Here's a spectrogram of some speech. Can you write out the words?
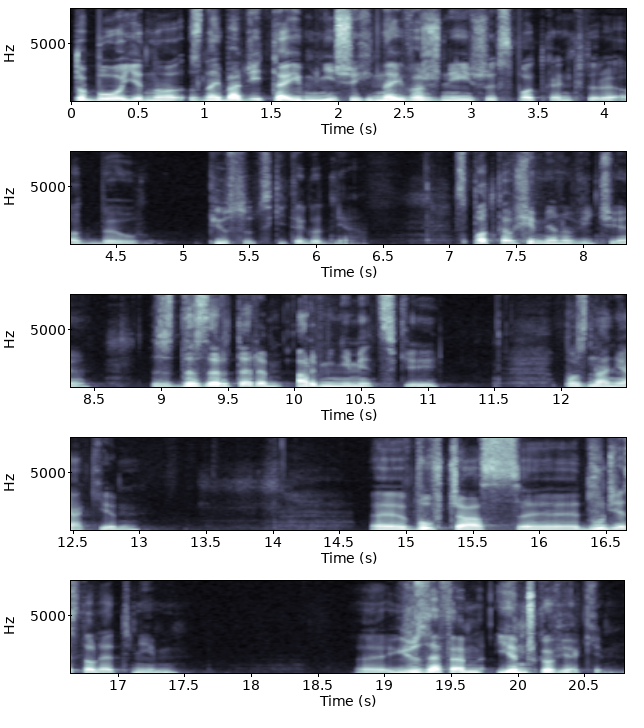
to było jedno z najbardziej tajemniczych i najważniejszych spotkań, które odbył Piłsudski tego dnia. Spotkał się mianowicie z dezerterem armii niemieckiej, poznaniakiem, e, wówczas e, dwudziestoletnim e, Józefem Jęczkowiakiem.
